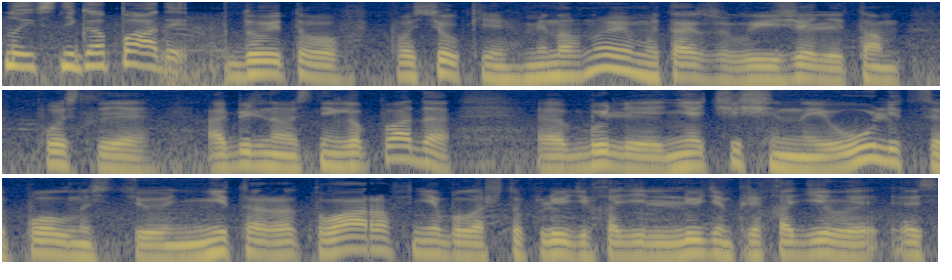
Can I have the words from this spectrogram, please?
но и в снегопады. До этого в поселке Миновное мы также выезжали там после обильного снегопада. Э, были неочищенные улицы полностью, ни тротуаров не было, чтобы люди ходили. Людям приходилось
